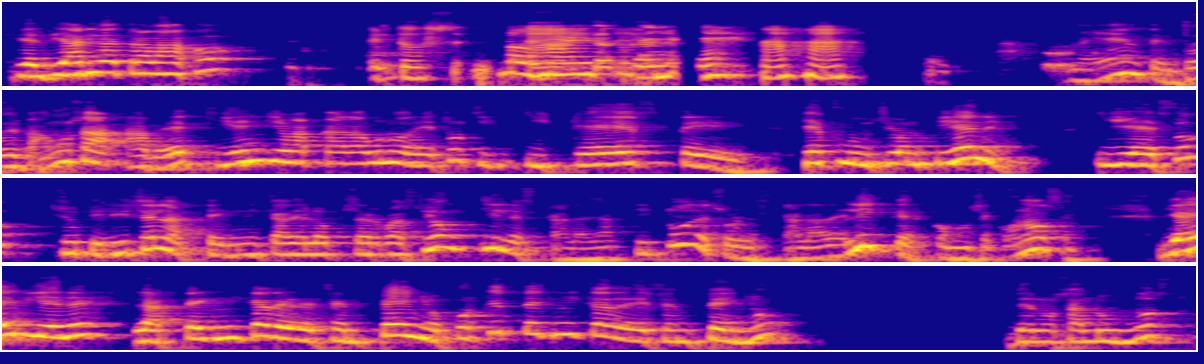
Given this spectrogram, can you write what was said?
¿Y el diario de trabajo? entonces, Los ah, maestros. docente, Ajá. Exactamente. Entonces vamos a, a ver quién lleva cada uno de esos y, y qué, este, qué función tiene. Y eso se utiliza en la técnica de la observación y la escala de actitudes o la escala de Likert, como se conoce. Y ahí viene la técnica de desempeño. ¿Por qué técnica de desempeño de los alumnos?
